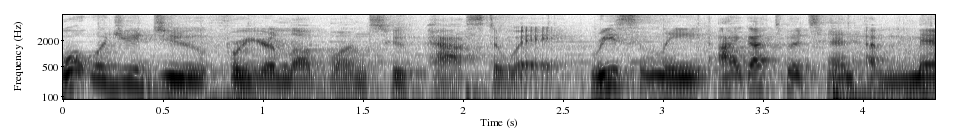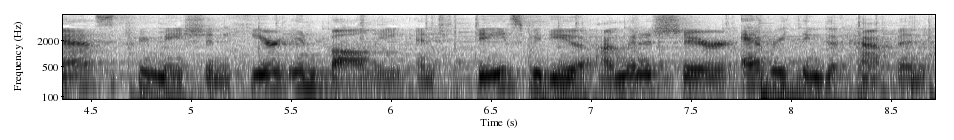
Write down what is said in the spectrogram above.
What would you do for your loved ones who've passed away? Recently, I got to attend a mass cremation here in Bali, and today's video, I'm gonna share everything that happened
